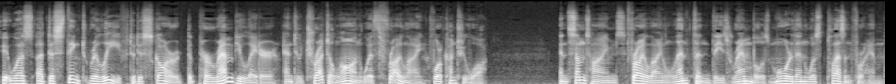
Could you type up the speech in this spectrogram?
It was a distinct relief to discard the perambulator and to trudge along with Fräulein for a country walk. And sometimes Fräulein lengthened these rambles more than was pleasant for him.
